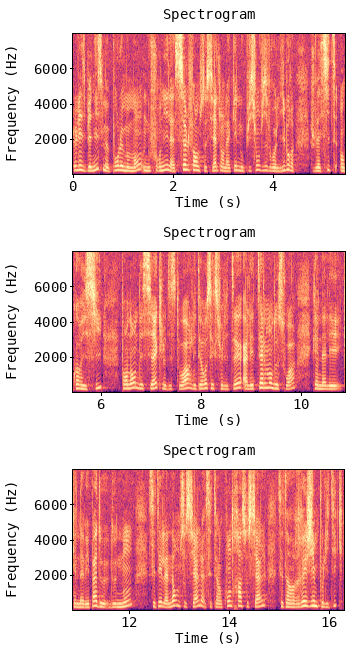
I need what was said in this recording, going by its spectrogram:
Le lesbianisme, pour le moment, nous fournit la seule forme sociale dans laquelle nous puissions vivre libre. Je la cite encore ici. Pendant des siècles d'histoire, l'hétérosexualité allait tellement de soi qu'elle n'avait pas de, nom. C'était la norme sociale, c'était un contrat social, c'était un régime politique,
